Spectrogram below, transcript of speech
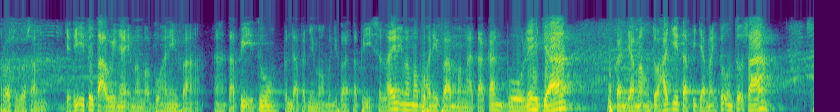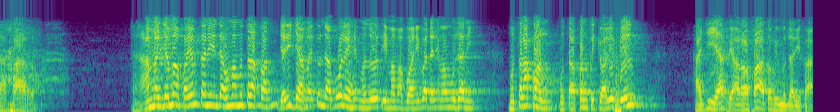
Rasulullah SAW. Jadi itu takwilnya Imam Abu Hanifah. Nah, tapi itu pendapatnya Imam Abu Hanifah. Tapi selain Imam Abu Hanifah mengatakan boleh ja, bukan jamak untuk haji, tapi jamak itu untuk sah, safar. Nah, amal jama' fayamtani indahuma mutlaqan. Jadi jama' itu tidak boleh menurut Imam Abu Hanifah dan Imam Muzani. Mutlaqan, mutlaqan kecuali fil haji ya, fi Arafah atau fi Muzdalifah.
